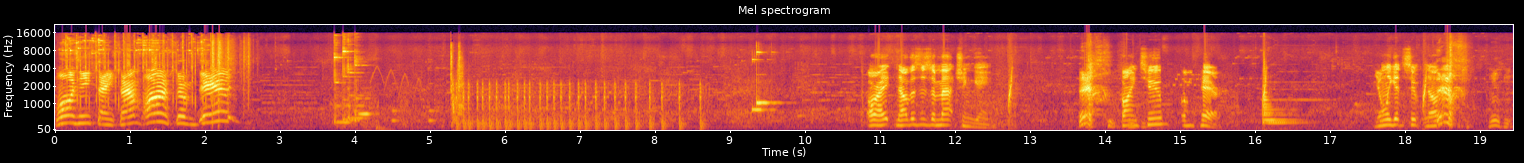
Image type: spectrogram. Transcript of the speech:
What did he say, Sam? Awesome, dude. All right. Now this is a matching game. Find two of a pair. You only get two. No.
